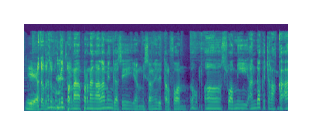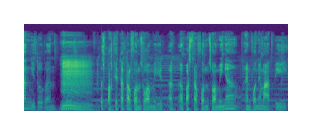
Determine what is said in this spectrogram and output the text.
Iya. Betul Kan betul. mungkin betul. pernah pernah ngalamin nggak sih yang misalnya ditelepon, oh eh, suami anda kecelakaan gitu kan? Hmm, Terus pas kita telepon suami kita, eh, pas telepon suaminya handphonenya mati,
